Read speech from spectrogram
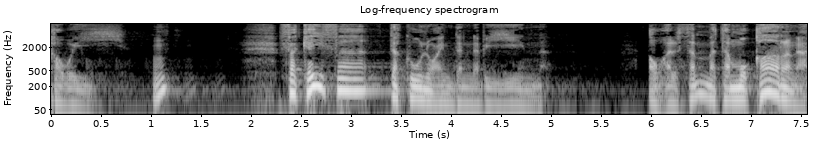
قوي. فكيف تكون عند النبيين؟ أو هل ثمة مقارنة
